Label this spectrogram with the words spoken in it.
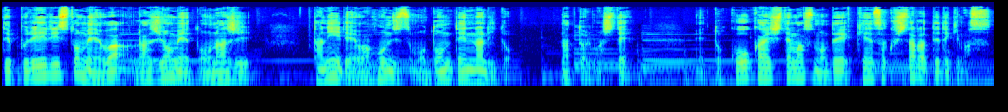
で、プレイリスト名はラジオ名と同じタニーデーは本日もドンテンなりとなっておりまして、えっと、公開してますので検索したら出てきます。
